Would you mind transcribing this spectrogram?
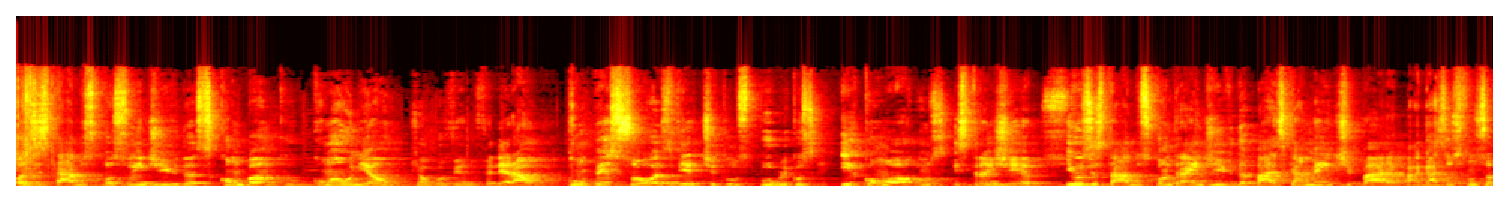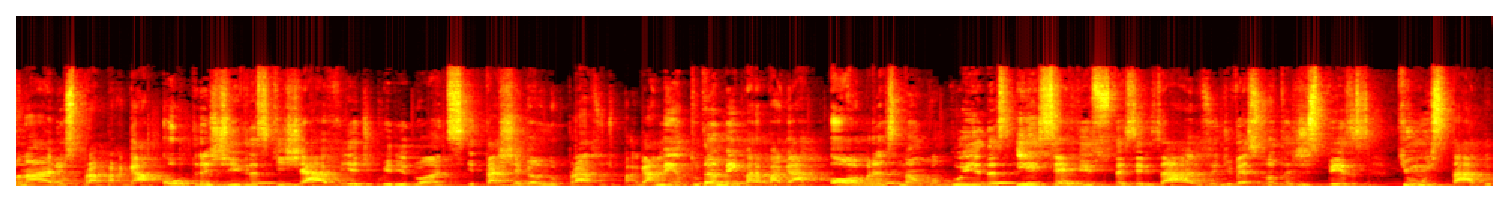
Os estados possuem dívidas com banco, com a União União, que é o governo federal, com pessoas via títulos públicos e com órgãos estrangeiros. E os estados contraem dívida basicamente para pagar seus funcionários, para pagar outras dívidas que já havia adquirido antes e está chegando no prazo de pagamento, também para pagar obras não concluídas e serviços terceirizados e diversas outras despesas que um estado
